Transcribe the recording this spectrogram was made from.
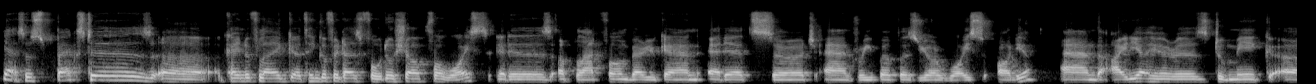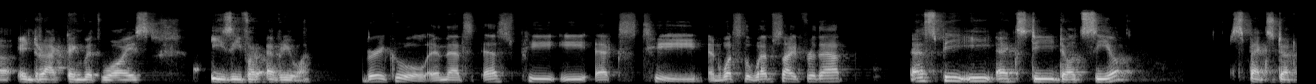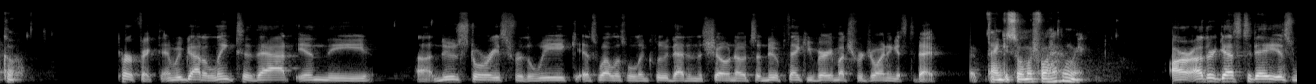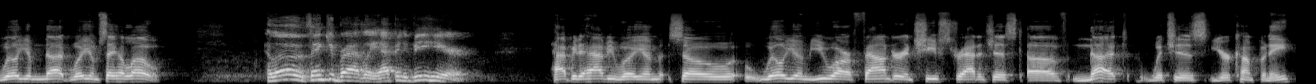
Yeah, so Spext is uh, kind of like uh, think of it as Photoshop for voice. It is a platform where you can edit, search, and repurpose your voice audio. And the idea here is to make uh, interacting with voice easy for everyone. Very cool. And that's S P E X T. And what's the website for that? S P E X T dot co, spext.co. Perfect. And we've got a link to that in the uh, news stories for the week, as well as we'll include that in the show notes. Anup, thank you very much for joining us today. Thank you so much for having me. Our other guest today is William Nutt. William, say hello. Hello. Thank you, Bradley. Happy to be here. Happy to have you, William. So, William, you are founder and chief strategist of Nutt, which is your company,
